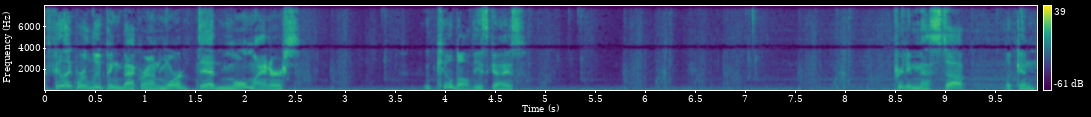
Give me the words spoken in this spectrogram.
I feel like we're looping back around. More dead mole miners. Who killed all these guys? Pretty messed up looking.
